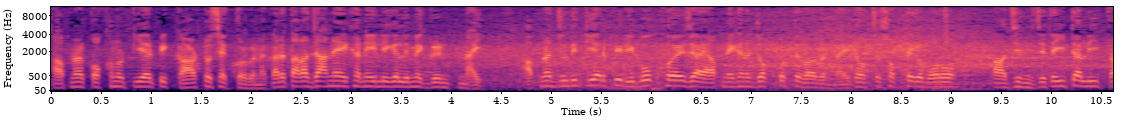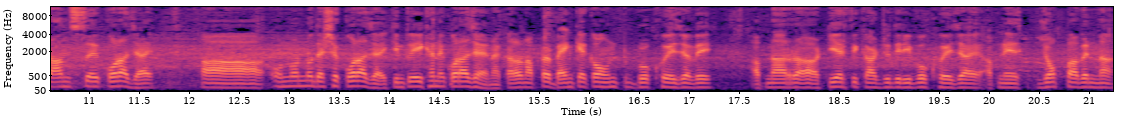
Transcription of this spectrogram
আপনার কখনো টিআরপি কার্ডও চেক করবে না। কারণ তারা জানে এখানে ইলিগাল ইমিগ্রেন্ট নাই। আপনার যদি টিআরপি রিভোক হয়ে যায়, আপনি এখানে জব করতে পারবেন না। এটা হচ্ছে সব থেকে বড় জিনিস। যেটা ইটালি ফ্রান্সে করা যায় অন্য অন্য দেশে করা যায়, কিন্তু এখানে করা যায় না। কারণ আপনার ব্যাংক অ্যাকাউন্ট ব্রোক হয়ে যাবে। আপনার টিআরপি কার্ড যদি রিভোক হয়ে যায়, আপনি জব পাবেন না।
